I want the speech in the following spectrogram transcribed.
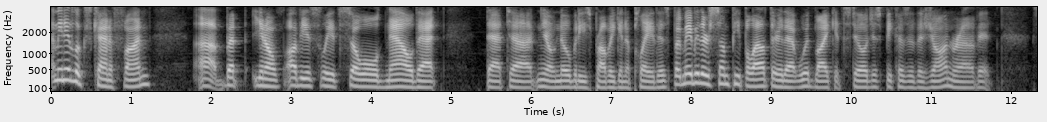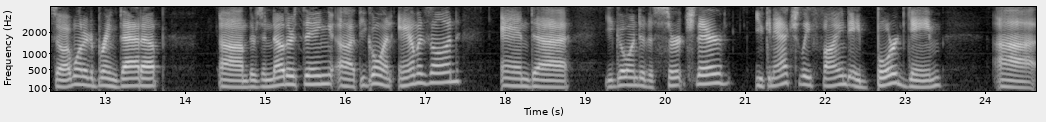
I mean, it looks kind of fun. Uh, but you know, obviously it's so old now that that uh, you know nobody's probably going to play this. But maybe there's some people out there that would like it still, just because of the genre of it. So I wanted to bring that up. Um, there's another thing. Uh, if you go on Amazon and uh, you go into the search there, you can actually find a board game uh,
